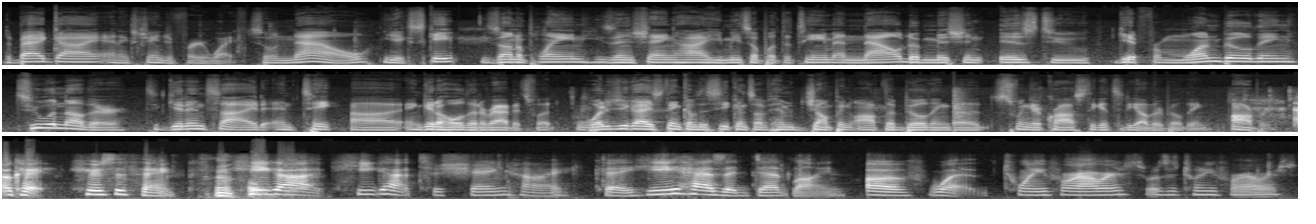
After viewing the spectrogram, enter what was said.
the bad guy and exchange it for your wife. So now he escaped. He's on a plane. He's in Shanghai. He meets up with the team. And now the mission is to get from one building to another to get inside and take uh, and get a hold of the rabbit's foot. What did you guys think of the sequence of him jumping off the building to swing across to get to the other building? Aubrey. Okay, here's the thing. He got he got to Shanghai. Okay, he has a deadline of what? 24 hours? Was it 24 hours?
